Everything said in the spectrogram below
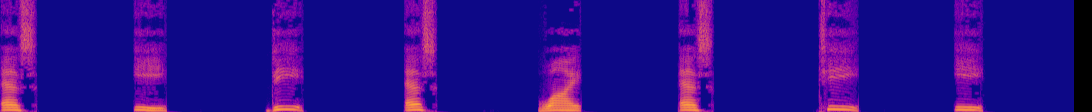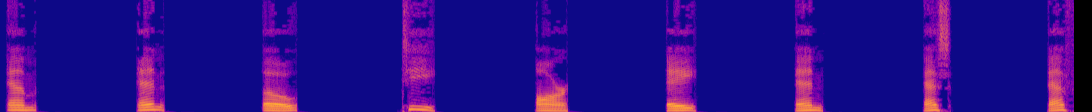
S E D S Y S T E M N O T R A N S F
